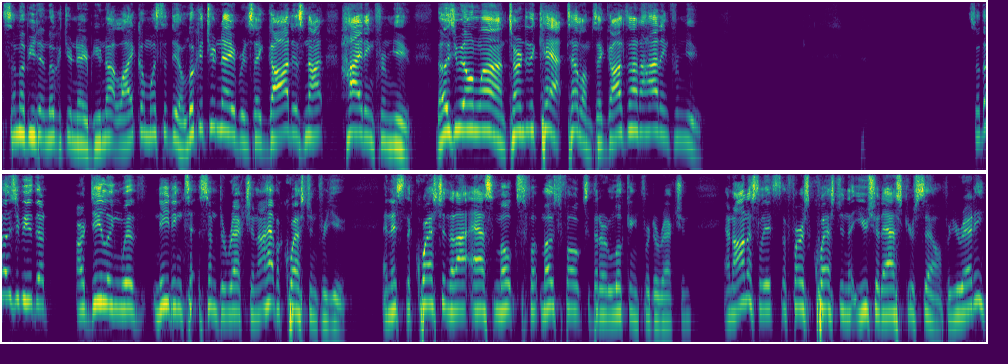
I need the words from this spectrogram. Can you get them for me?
Some of you didn't look at your neighbor. You not like them? What's the deal? Look at your neighbor and say, God is not hiding from you. Those of you online, turn to the cat. Tell them, say, God's not hiding from you. So, those of you that are dealing with needing t- some direction, I have a question for you. And it's the question that I ask most, most folks that are looking for direction. And honestly, it's the first question that you should ask yourself. Are you ready?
